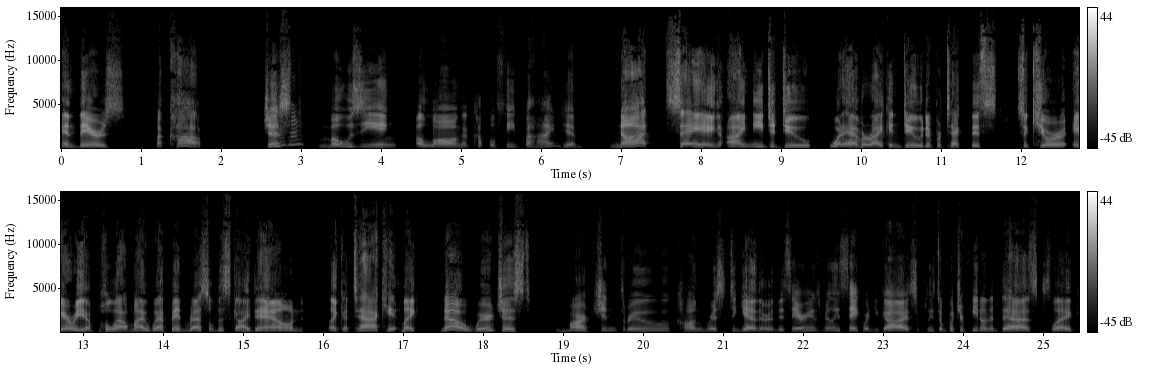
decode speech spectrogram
and there's a cop just Mm-hmm. moseying along a couple feet behind him, not saying, I need to do whatever I can do to protect this secure area, pull out my weapon, wrestle this guy down, like attack it. Like, no, we're just marching through Congress together. This area is really sacred, you guys. So please don't put your feet on the desks. Like,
